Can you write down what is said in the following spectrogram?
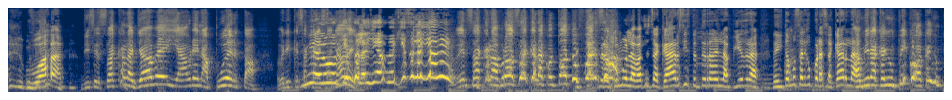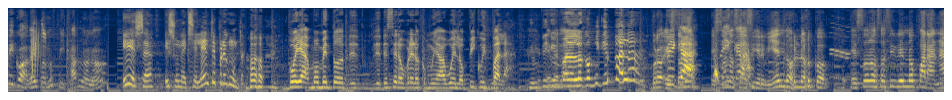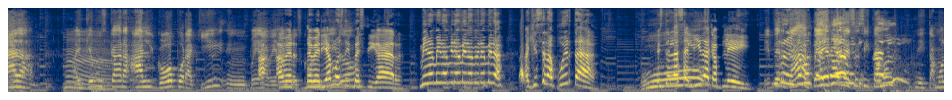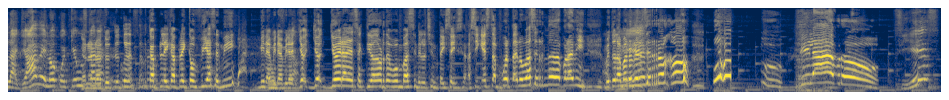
Dice, saca la llave y abre la puerta. A ver, ¿y qué saca Mira, esa loco, aquí llave? está la llave, aquí está la llave A ver, sácala, bro, sácala con toda tu fuerza. Pero ¿cómo la vas a sacar si está enterrada en la piedra? Necesitamos algo para sacarla. Ah, mira, acá hay un pico, acá hay un pico. A ver, podemos picarlo, ¿no? Esa es una excelente pregunta. Voy a momento de, de- de ser obrero como mi abuelo, pico y pala. Pico y pala, loco, pico y pala Bro, Pica, esto, no, está sirviendo, loco. Esto no está sirviendo para nada. Hay que buscar algo por aquí. mm, Puede A, haber a ver, deberíamos de investigar. Mira, mira, mira, mira, mira, mira. Aquí está la puerta. Uh, Está en la salida, Caplay. Es Pero verdad, necesitamos la pero llave, necesitamos, ¿qué está necesitamos la llave, loco. Hay que No, buscar. no, no, tú, tú, tú, zona. Caplay, Caplay, ¿confías en mí? Mira, mira, mira, yo, yo, yo era desactivador de bombas en el 86, así que esta puerta no va a hacer nada para mí. Meto la mano en el cerrojo. ¡Ujú! ¡Y la abro! ¿Sí es?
